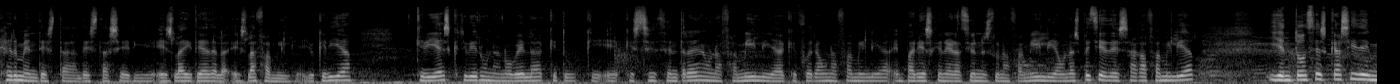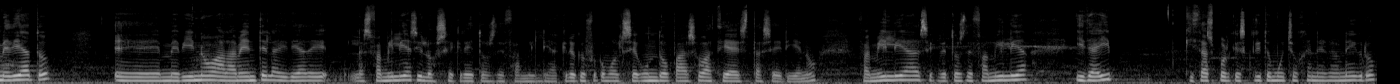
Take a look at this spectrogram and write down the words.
germen de esta, de esta serie es la idea de la, es la familia. Yo quería, quería escribir una novela que, que, que, se centrara en una familia, que fuera una familia, en varias generaciones de una familia, una especie de saga familiar. Y entonces, casi de inmediato, eh, me vino a la mente la idea de las familias y los secretos de familia. Creo que fue como el segundo paso hacia esta serie, ¿no? Familia, secretos de familia, y de ahí quizás porque he escrito mucho género negro,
